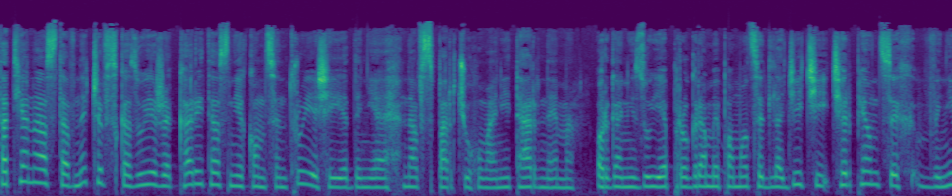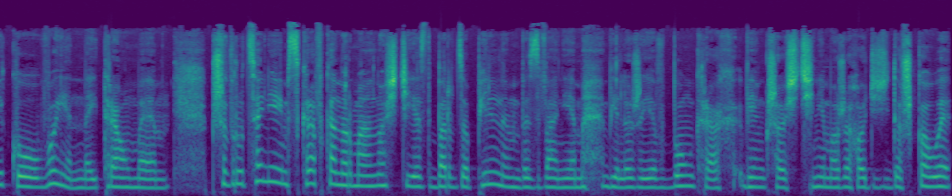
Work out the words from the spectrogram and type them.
Tatiana Stawnyczy wskazuje, że Caritas nie koncentruje się jedynie na wsparciu humanitarnym. Organizuje programy pomocy dla dzieci cierpiących w wyniku wojennej traumy. Przywrócenie im skrawka normalności jest bardzo pilnym wyzwaniem. Wiele żyje w bunkrach, większość nie może chodzić do szkoły.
